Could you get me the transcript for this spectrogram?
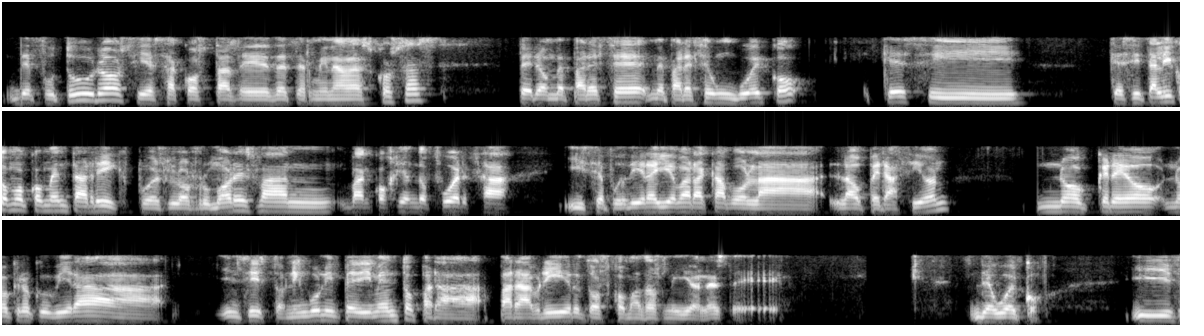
de futuro, si es a costa de determinadas cosas, pero me parece, me parece un hueco que si, que si tal y como comenta Rick, pues los rumores van, van cogiendo fuerza y se pudiera llevar a cabo la, la operación, no creo, no creo que hubiera, insisto, ningún impedimento para, para abrir 2,2 millones de, de hueco. Y,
